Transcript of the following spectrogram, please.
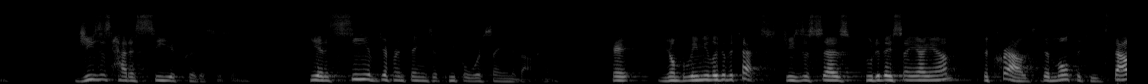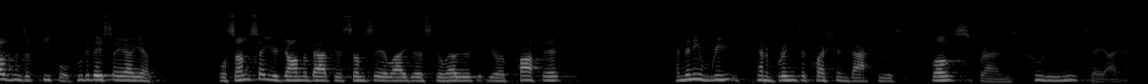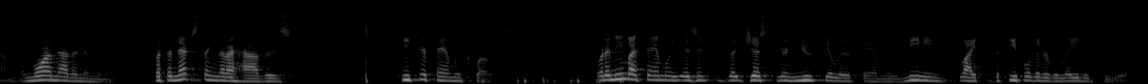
Jesus had a sea of criticism. He had a sea of different things that people were saying about him. Okay, you don't believe me? Look at the text. Jesus says, Who do they say I am? The crowds, the multitudes, thousands of people. Who do they say I am? Well, some say you're John the Baptist, some say Elijah, still others that you're a prophet. And then he, re, he kind of brings the question back to his close friends Who do you say I am? And more on that in a minute. But the next thing that I have is keep your family close. What I mean by family isn't like just your nuclear family, meaning like the people that are related to you.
